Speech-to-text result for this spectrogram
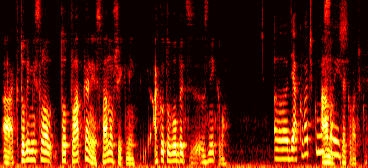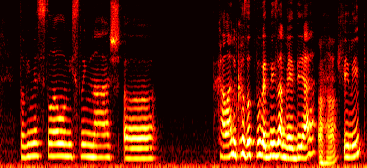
A kto vymyslel to tlapkanie s fanúšikmi? Ako to vôbec vzniklo? Uh, ďakovačku myslíš? Áno, ďakovačku. To vymyslel, myslím, náš uh, chalanko zodpovedný za média, Aha. Filip.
